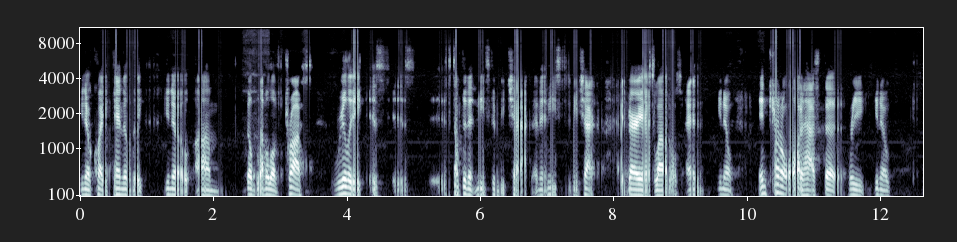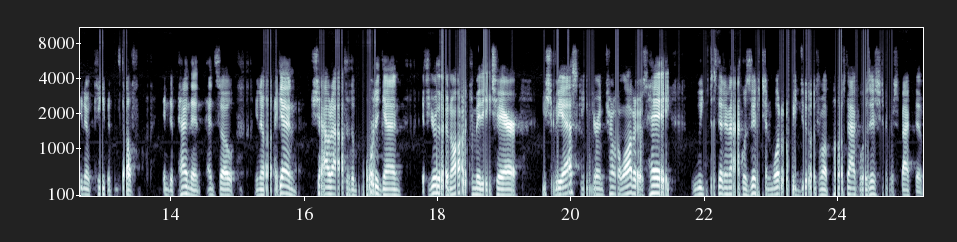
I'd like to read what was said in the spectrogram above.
you know, quite candidly, you know, um, the level of trust really is, is, is something that needs to be checked and it needs to be checked at various levels. And, you know, internal audit has to re, you know, you know, keep itself independent. And so, you know, again, shout out to the board again. If you're an audit committee chair, you should be asking your internal auditors, hey, we just did an acquisition. What are we doing from a post-acquisition perspective?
